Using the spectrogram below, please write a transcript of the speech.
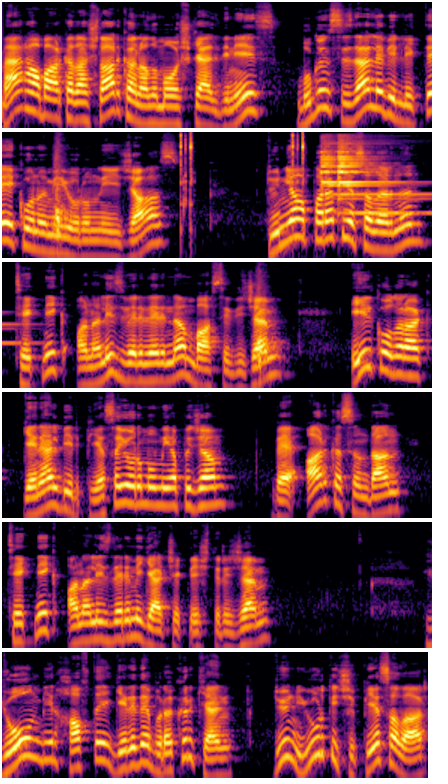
Merhaba arkadaşlar kanalıma hoş geldiniz. Bugün sizlerle birlikte ekonomi yorumlayacağız. Dünya para piyasalarının teknik analiz verilerinden bahsedeceğim. İlk olarak genel bir piyasa yorumumu yapacağım ve arkasından teknik analizlerimi gerçekleştireceğim. Yoğun bir haftayı geride bırakırken dün yurt içi piyasalar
